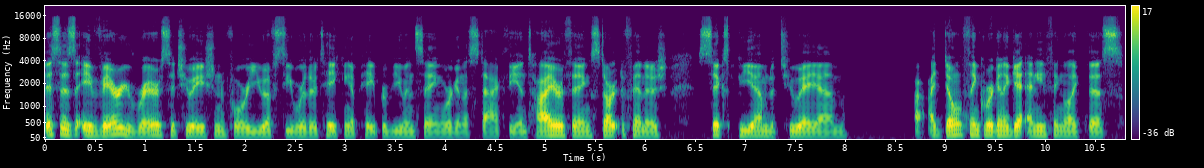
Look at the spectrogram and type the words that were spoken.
This is a very rare situation for UFC where they're taking a pay per view and saying we're going to stack the entire thing, start to finish, 6 p.m. to 2 a.m. I, don't think we're going to get anything like this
